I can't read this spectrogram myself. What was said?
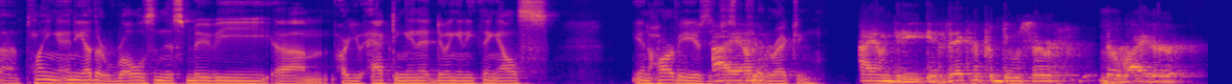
uh, playing any other roles in this movie? Um, are you acting in it, doing anything else in Harvey? Is it just am, pure directing? I am the executive producer, the mm-hmm. writer,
